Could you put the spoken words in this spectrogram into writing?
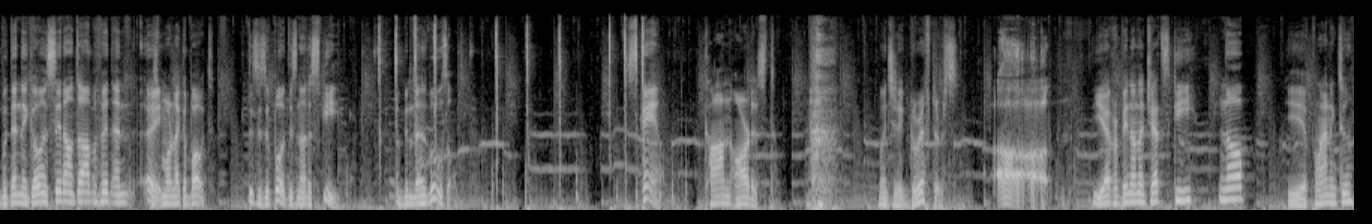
but then they go and sit on top of it, and hey, It's more like a boat. This is a boat. This is not a ski. I've been bamboozled. Scam. Con artist. Bunch of grifters. You ever been on a jet ski? Nope. You planning to?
